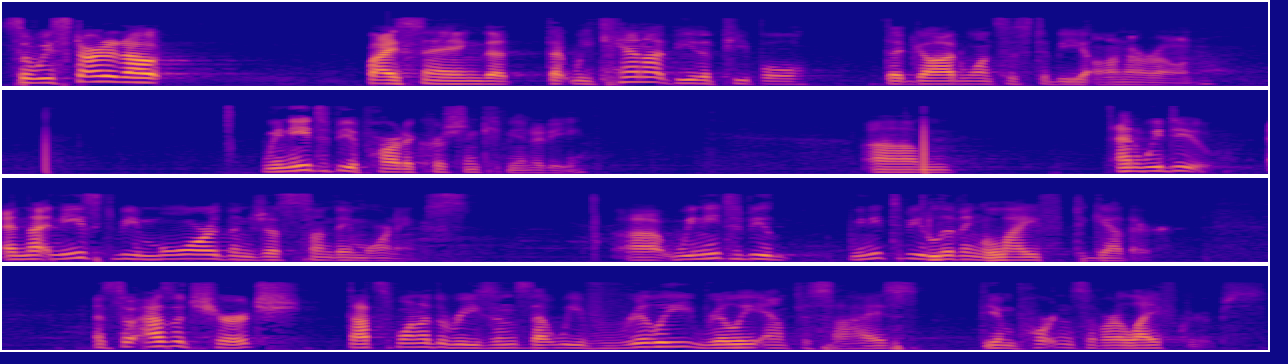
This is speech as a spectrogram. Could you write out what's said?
So we started out by saying that, that we cannot be the people that God wants us to be on our own. We need to be a part of Christian community. Um, and we do. And that needs to be more than just Sunday mornings. Uh, we, need to be, we need to be living life together. And so, as a church, that's one of the reasons that we've really, really emphasized the importance of our life groups.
